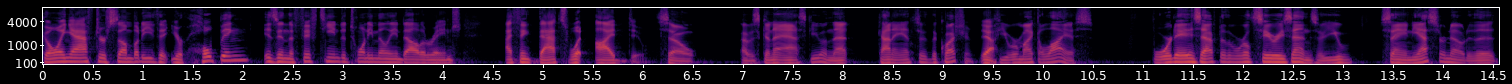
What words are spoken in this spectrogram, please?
going after somebody that you're hoping is in the 15 to 20 million dollar range. I think that's what I'd do. So I was going to ask you, and that kind of answered the question. Yeah. If you were Mike Elias, four days after the World Series ends, are you saying yes or no to the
